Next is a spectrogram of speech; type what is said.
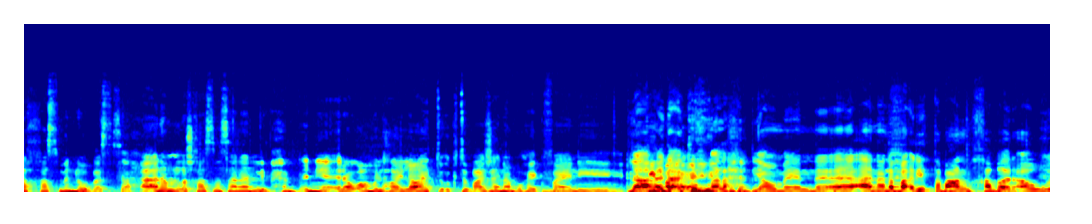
الملخص منه بس. صح. أنا من الأشخاص مثلا اللي بحب إني أقرأ وأعمل highlight وأكتب على جنب وهيك فيعني لا أكيد هذا أكيد ما رح بيومين أنا لما قريت طبعا الخبر أو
